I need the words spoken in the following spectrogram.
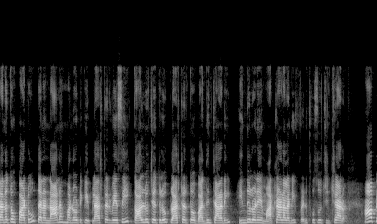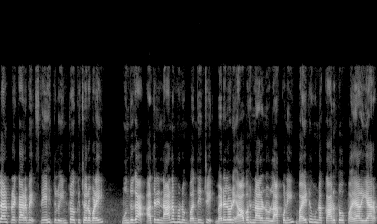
తనతో పాటు తన నానమ్మ నోటికి ప్లాస్టర్ వేసి కాళ్ళు చేతులు ప్లాస్టర్తో బంధించాలని హిందీలోనే మాట్లాడాలని ఫ్రెండ్స్కు సూచించాడు. ఆ ప్లాన్ ప్రకారమే స్నేహితులు ఇంట్లోకి చొరబడి ముందుగా అతని నానమ్మను బంధించి మెడలోని ఆభరణాలను లాక్కొని బయట ఉన్న కారుతో తయారయ్యారు.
